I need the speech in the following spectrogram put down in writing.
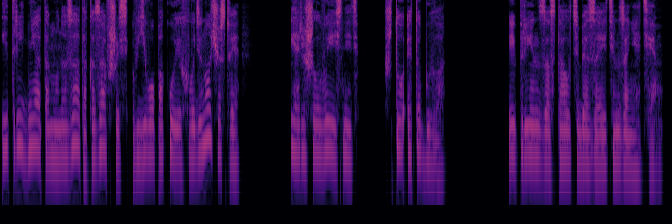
и три дня тому назад, оказавшись в его покоях в одиночестве, я решила выяснить, что это было. И принц застал тебя за этим занятием.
